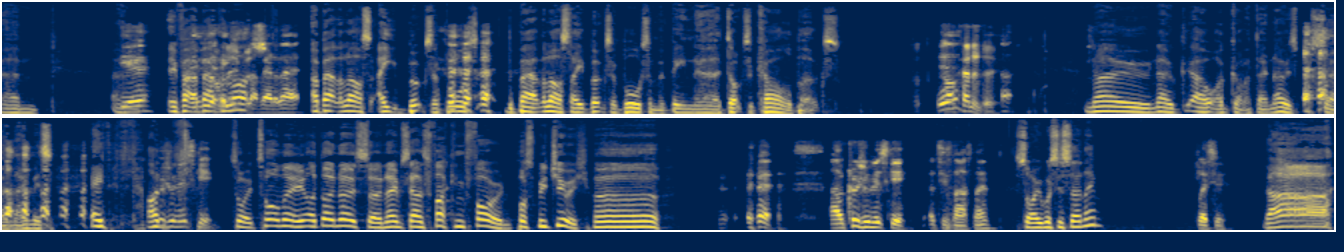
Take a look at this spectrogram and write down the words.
Um, yeah. in fact, Yeah, about the last stuff out of that. about the last eight books I bought, about the last eight books I bought him have been uh, Dr. Karl books. Yeah. Carl Kennedy. No, no. Oh, God, I don't know his surname. It's, it, I, sorry, Tommy, I don't know his surname. Sounds fucking foreign. Possibly Jewish. Uh, Uh, Kruszelnicki. That's his last name. sorry, what's his surname? Bless you. Ah,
